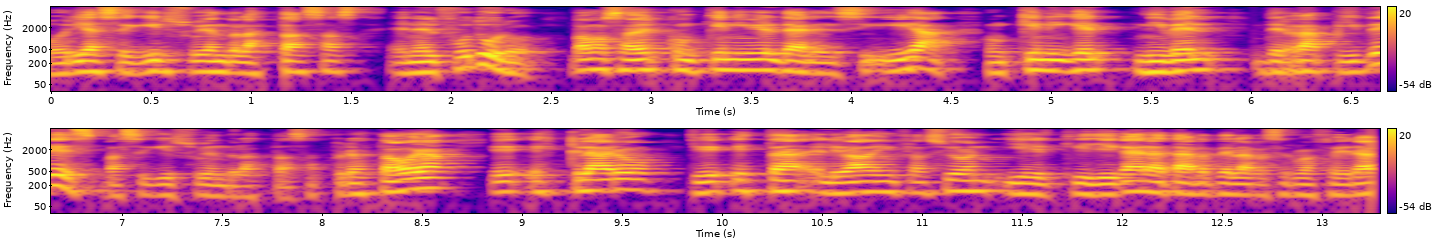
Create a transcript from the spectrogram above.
podría seguir subiendo las tasas en el futuro. Vamos a ver con qué nivel de agresividad, con qué nivel, de rapidez va a seguir subiendo las tasas. Pero hasta ahora eh, es claro que esta elevada inflación y el que llegara tarde la Reserva Federal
